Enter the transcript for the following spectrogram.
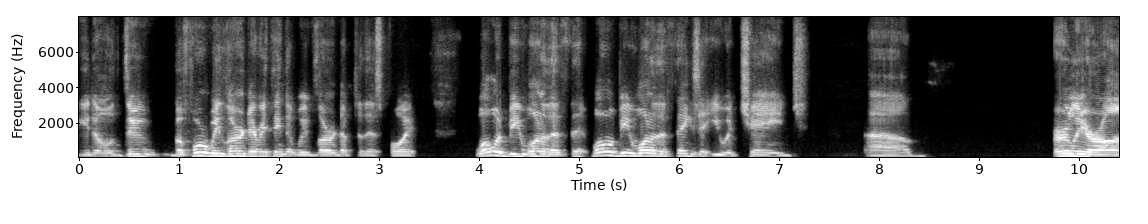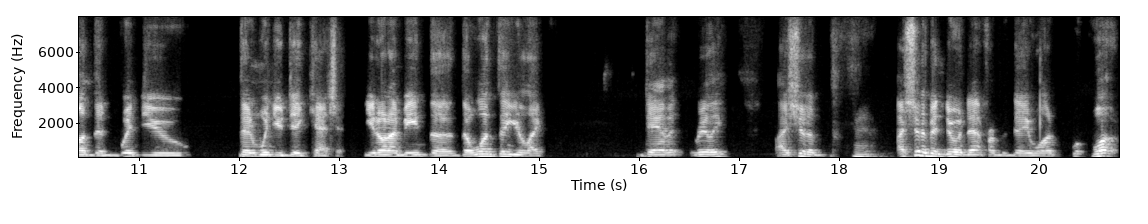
you know do before we learned everything that we've learned up to this point what would be one of the th- what would be one of the things that you would change um earlier on than when you than when you did catch it. You know what I mean? The the one thing you're like, damn it, really? I should have right. I should have been doing that from the day one. What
